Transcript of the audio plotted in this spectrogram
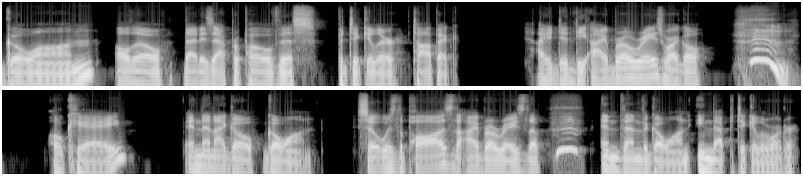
go on, although that is apropos of this particular topic. I did the eyebrow raise where I go, hmm, okay. And then I go, go on. So it was the pause, the eyebrow raise, the hmm, and then the go on in that particular order.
